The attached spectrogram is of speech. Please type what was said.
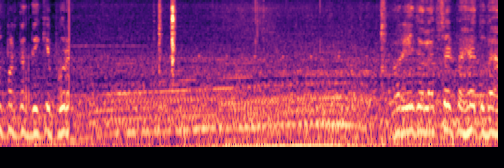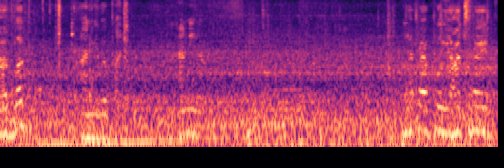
ऊपर तक देखिए पूरा और ये जो लेफ़्ट साइड पे है तो गया आगबाग हानी व्यापारी यहाँ पे आपको यहाँ ride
